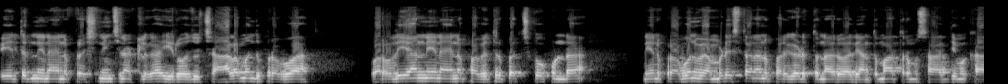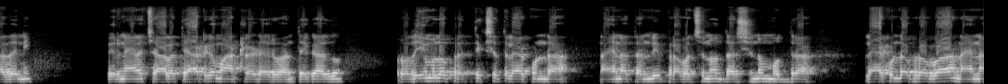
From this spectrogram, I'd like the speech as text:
పేతుడిని నాయన ప్రశ్నించినట్లుగా ఈరోజు చాలామంది ప్రభు వారి హృదయాన్ని నాయన పవిత్రపరచుకోకుండా నేను ప్రభుని వెంబడిస్తానని పరిగెడుతున్నారు. అది ఎంతమాత్రం సాధ్యం కాదని మీరు నాయన చాలా తేటగా మాట్లాడారు. అంతేకాదు హృదయంలో ప్రత్యక్షత లేకుండా నాయన తండ్రి ప్రవచనం దర్శనం ముద్ర లేకుండా ప్రభా నాయన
